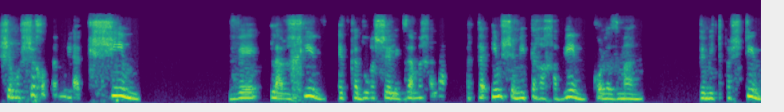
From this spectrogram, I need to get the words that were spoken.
שמושך אותנו להגשים ולהרחיב את כדור השלג, זה המחלה. התאים שמתרחבים כל הזמן ומתפשטים.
